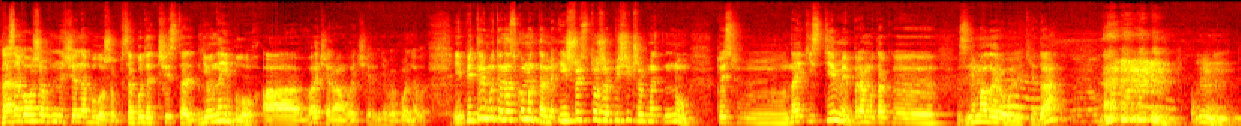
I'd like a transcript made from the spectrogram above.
У нас такого, щоб ще не було, щоб це буде чисто днівний блог, а вечором вечірній, ви поняли? І підтримуйте нас коментами і щось теж пишіть, щоб ми, ну, тобто на якійсь темі прямо так е, знімали ролики, да? М.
